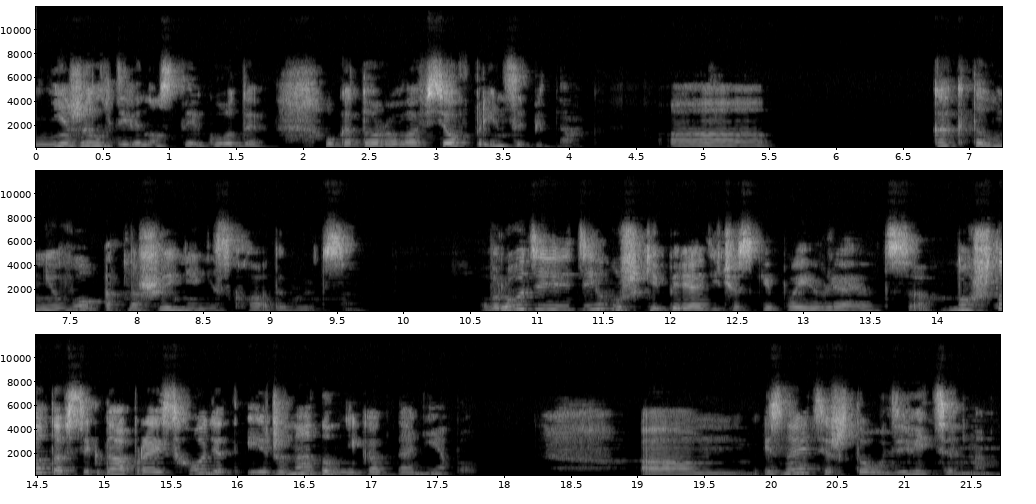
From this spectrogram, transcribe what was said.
не жил в 90-е годы, у которого все в принципе так. Э, как-то у него отношения не складываются. Вроде девушки периодически появляются, но что-то всегда происходит, и женат он никогда не был. И знаете, что удивительно?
